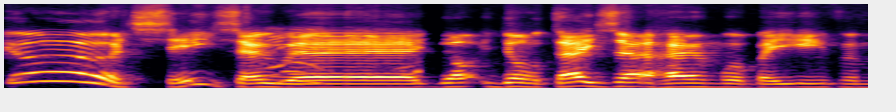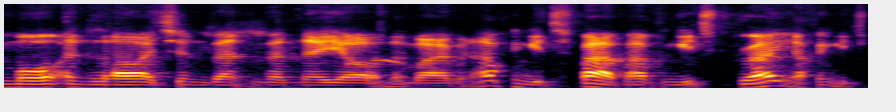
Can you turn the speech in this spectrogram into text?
Good. See, so uh, your your days at home will be even more enlightened than, than they are at the moment. I think it's fab. I think it's great. I think it's,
